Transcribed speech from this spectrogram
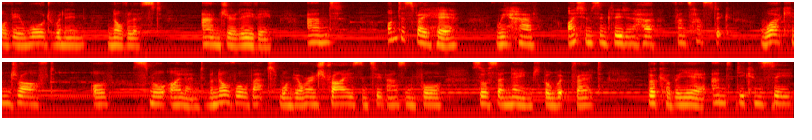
of the award-winning novelist Andrea Levy. And on display here, we have items including her fantastic working draft of Small Island, the novel that won the Orange Prize in 2004 is also named the Whitbread Book of the Year and you can see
